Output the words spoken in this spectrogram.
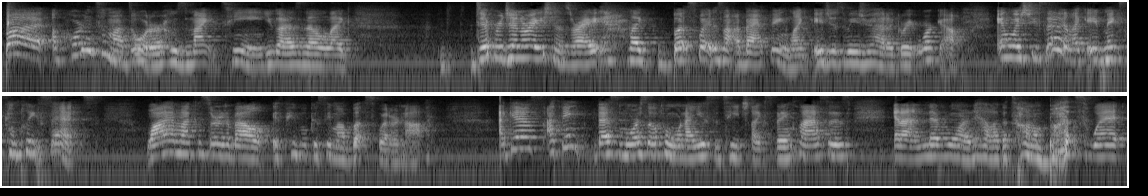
But according to my daughter who's 19 you guys know like different generations right? Like butt sweat is not a bad thing. Like it just means you had a great workout. And when she said it like it makes complete sense. Why am i concerned about if people can see my butt sweat or not? I guess i think that's more so from when i used to teach like spin classes and i never wanted to have like a ton of butt sweat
